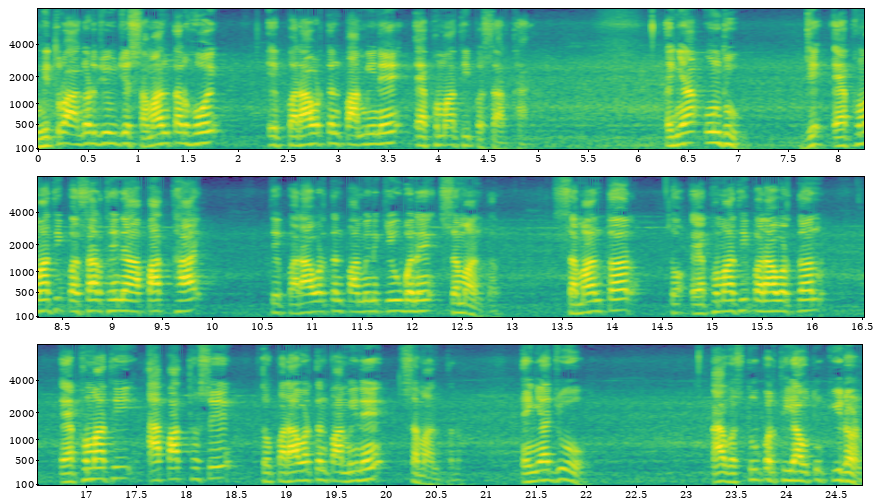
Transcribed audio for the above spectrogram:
મિત્રો, આગળ જોયું જે સમાંતર હોય, એ પરાવર્તન પામીને એફમાંથી પસાર થાય. અહીંયા ઊંધું, જે એફમાંથી પસાર થઈને આપાત થાય તે પરાવર્તન પામીને કેવું બને? સમાંતર. સમાંતર તો એફમાંથી પરાવર્તન એફમાંથી આપાત થશે તો પરાવર્તન પામીને સમાંતર. અહીંયા જુઓ, આ વસ્તુ પરથી આવતું કિરણ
